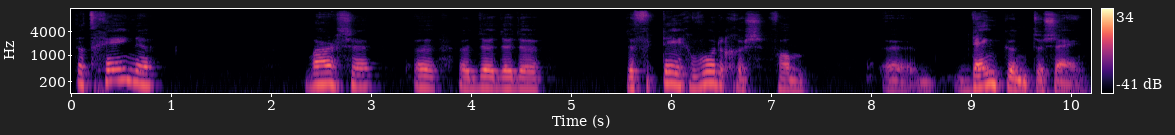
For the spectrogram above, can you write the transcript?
datgene waar ze uh, de, de, de, de vertegenwoordigers van uh, denken te zijn?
